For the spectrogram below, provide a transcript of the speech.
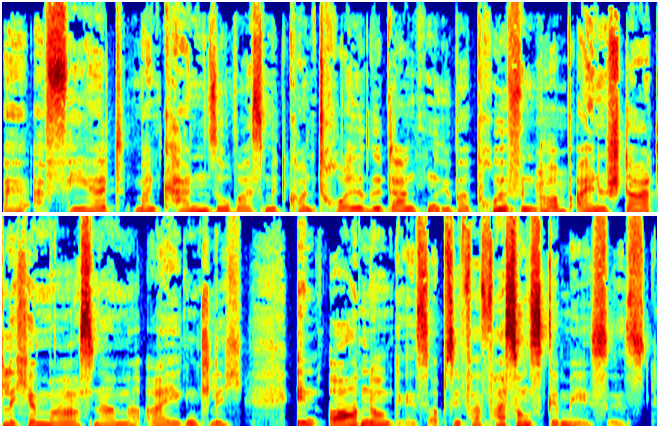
äh, erfährt, man kann sowas mit Kontrollgedanken überprüfen, mhm. ob eine staatliche Maßnahme eigentlich in Ordnung ist, ob sie verfassungsgemäß ist.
